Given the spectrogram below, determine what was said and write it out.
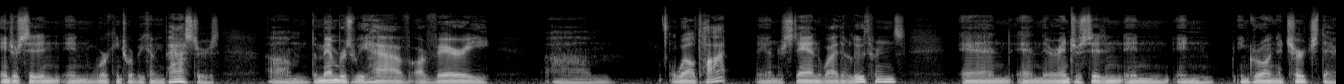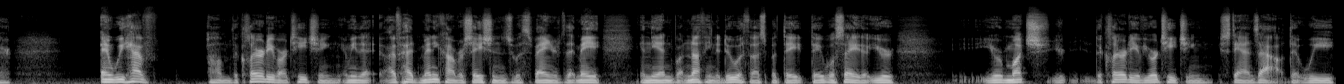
interested in in working toward becoming pastors. Um, the members we have are very um, well taught. They understand why they're Lutherans, and and they're interested in in in, in growing a church there. And we have um, the clarity of our teaching. I mean, I've had many conversations with Spaniards that may, in the end, but nothing to do with us. But they, they will say that you're you're much you're, the clarity of your teaching stands out. That we,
